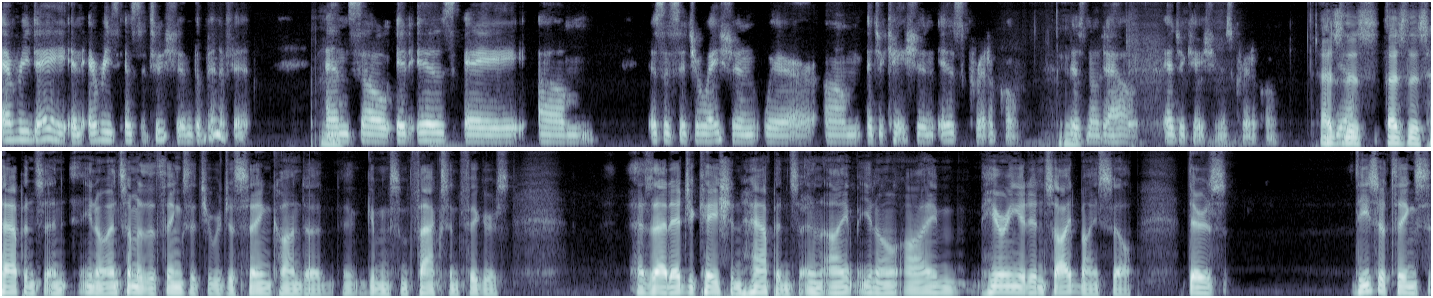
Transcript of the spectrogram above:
every day in every institution the benefit. Mm-hmm. And so it is a um, it's a situation where um, education is critical. Yeah. There's no doubt education is critical. As yeah. this as this happens, and you know, and some of the things that you were just saying, Konda, uh, giving some facts and figures, as that education happens, and I'm, you know, I'm hearing it inside myself. There's these are things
